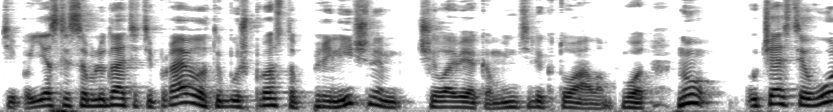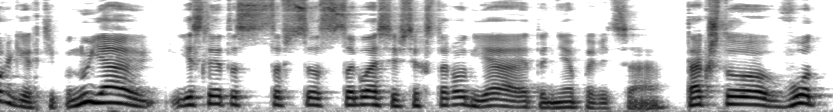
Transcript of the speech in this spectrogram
Типа, если соблюдать эти правила, ты будешь просто приличным человеком, интеллектуалом. Вот. Ну, участие в оргиях, типа, ну я, если это со, со- согласие всех сторон, я это не порицаю. Так что вот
